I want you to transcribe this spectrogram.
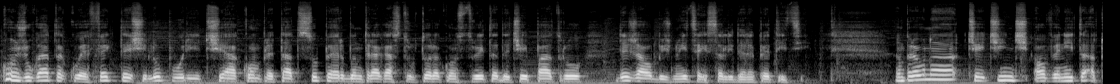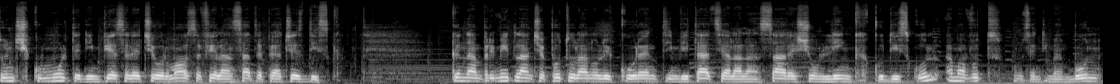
conjugată cu efecte și lupuri ce a completat superb întreaga structură construită de cei patru deja obișnuiți ai sălii de repetiții. Împreună, cei cinci au venit atunci cu multe din piesele ce urmau să fie lansate pe acest disc. Când am primit la începutul anului curent invitația la lansare și un link cu discul, am avut un sentiment bun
